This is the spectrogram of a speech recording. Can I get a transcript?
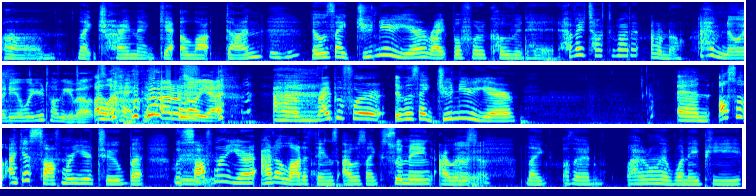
um like trying to get a lot done. Mm-hmm. It was like junior year right before COVID hit. Have I talked about it? I don't know. I have no idea what you're talking about. Oh, okay. I don't know yet. Um right before it was like junior year and also I guess sophomore year too, but with Mm. sophomore year I had a lot of things. I was like swimming, I was oh, yeah. like although I I only had one AP,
